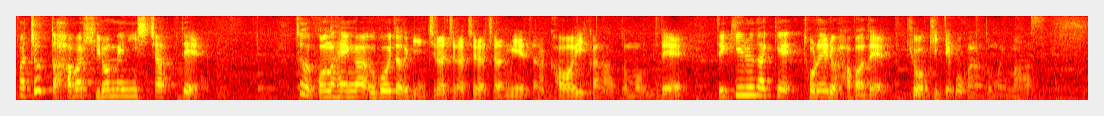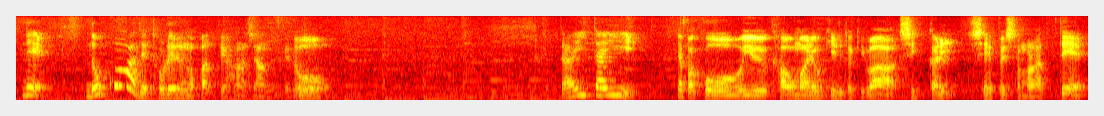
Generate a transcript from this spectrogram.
まあ、ちょっと幅広めにしちゃってちょっとこの辺が動いた時にチラチラチラチラ見えたら可愛いかなと思うんでできるだけ取れる幅で今日は切っていこうかなと思います。でどこまで取れるのかっていう話なんですけど大体やっぱこういう顔周りを切る時はしっかりシェイプしてもらって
